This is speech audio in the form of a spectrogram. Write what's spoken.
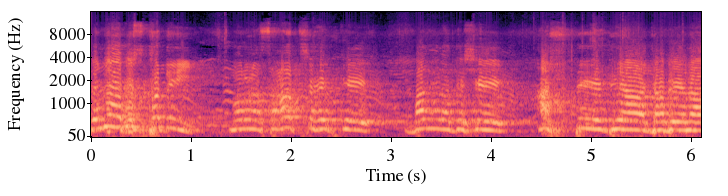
কোনো অবস্থাতেই মৌলানা সাহাদ সাহেবকে বাংলাদেশে আসতে দেয়া যাবে না।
